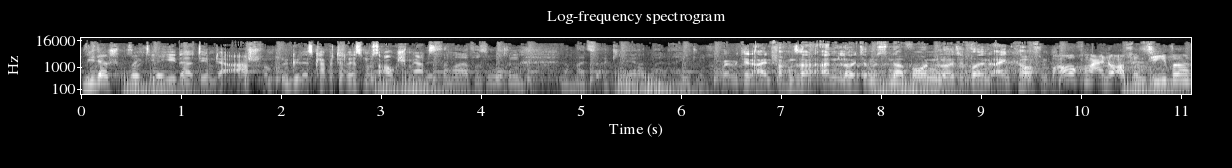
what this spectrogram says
widersprüchlich. Jeder, dem der Arsch vom Prügel des Kapitalismus auch schmerzt. Ich will mal versuchen, nochmal zu erklären, weil eigentlich. Fangen wir mit den einfachen Sachen an. Leute müssen da wohnen, Leute wollen einkaufen. Wir brauchen eine Offensive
